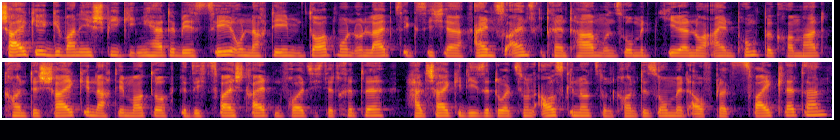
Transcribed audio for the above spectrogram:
Schalke gewann ihr Spiel gegen Hertha BSC und nachdem Dortmund und Leipzig sich ja 1 zu 1 getrennt haben und somit jeder nur einen Punkt bekommen hat, konnte Schalke nach dem Motto, wenn sich zwei streiten, freut sich der dritte, hat Schalke die Situation ausgenutzt und konnte somit auf Platz 2 klettern.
